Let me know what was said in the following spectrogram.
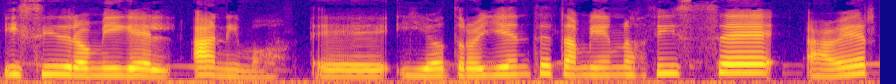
Isidro Miguel, ánimo. Eh, y otro oyente también nos dice, a ver,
